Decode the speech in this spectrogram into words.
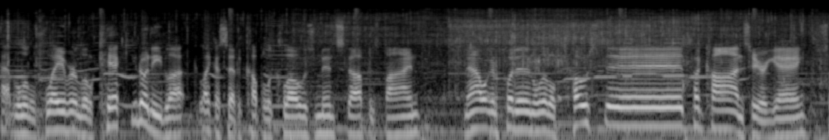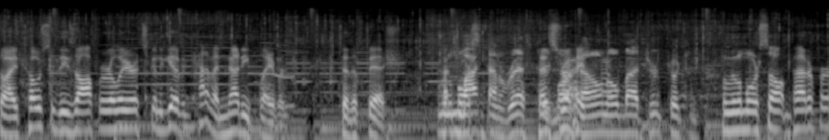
have a little flavor, a little kick. You don't need, like I said, a couple of cloves minced up is fine. Now we're gonna put in a little toasted pecans here, gang. So I toasted these off earlier. It's gonna give kind of a nutty flavor to the fish. A That's little more my kind of recipe, That's Mark. right. I don't know about your cooking. a little more salt and pepper.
